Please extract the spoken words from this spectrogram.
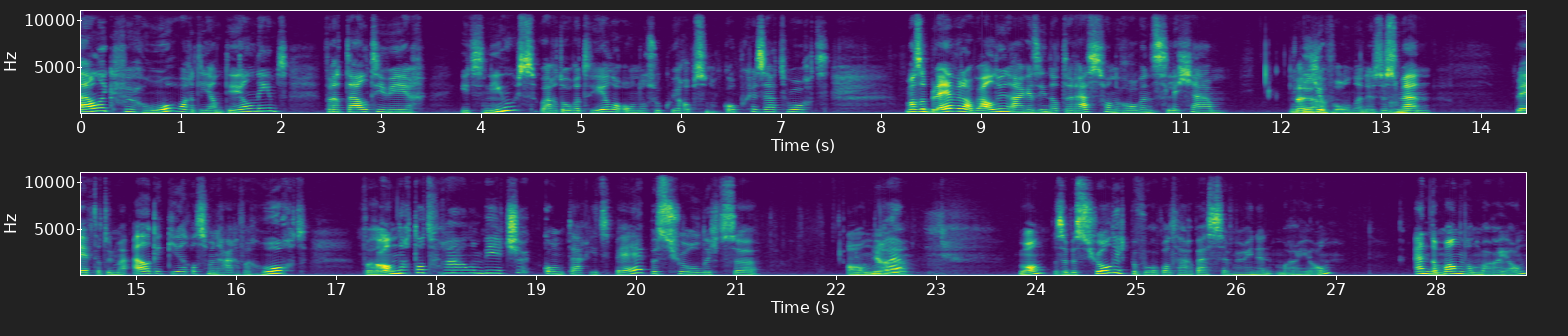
elk verhoor waar hij aan deelneemt, vertelt hij weer iets nieuws, waardoor het hele onderzoek weer op zijn kop gezet wordt. Maar ze blijven dat wel doen, aangezien dat de rest van Robins lichaam niet Ja, gevonden is. Dus Mhm. men blijft dat doen. Maar elke keer als men haar verhoort, verandert dat verhaal een beetje. Komt daar iets bij? Beschuldigt ze anderen? Ja. Want ze beschuldigt bijvoorbeeld haar beste vriendin Marianne en de man van Marianne,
